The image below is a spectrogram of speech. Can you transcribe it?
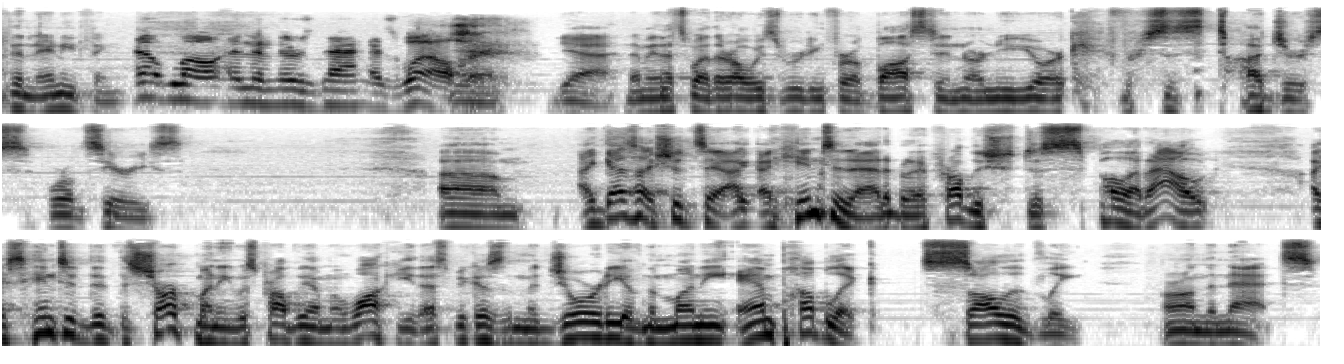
than anything. Uh, well, and then there's that as well. Yeah. yeah, I mean that's why they're always rooting for a Boston or New York versus Dodgers World Series. Um, I guess I should say I, I hinted at it, but I probably should just spell it out. I hinted that the sharp money was probably on Milwaukee. That's because the majority of the money and public solidly are on the Nats.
